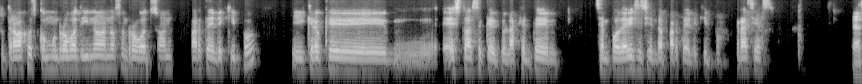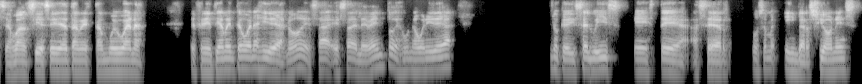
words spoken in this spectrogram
su trabajo es como un robot y no, no son robots, son parte del equipo y creo que mm, esto hace que la gente se empodere y se sienta parte del equipo. Gracias. Gracias, Juan. Sí, esa idea también está muy buena definitivamente buenas ideas, ¿no? Esa, esa del evento es una buena idea. Lo que dice Luis, este, hacer inversiones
